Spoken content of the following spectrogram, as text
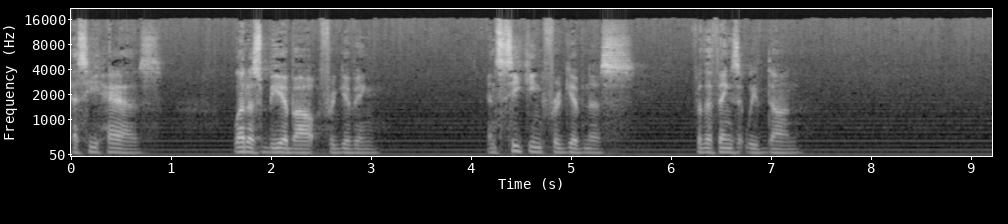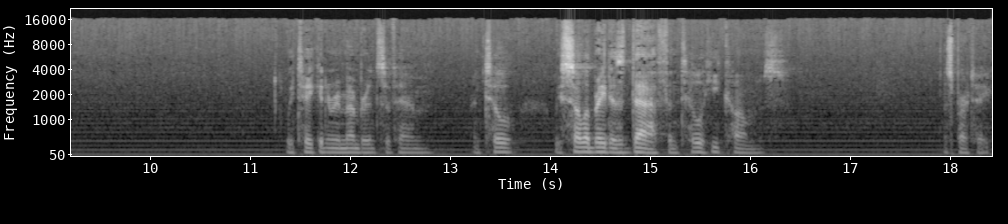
as He has, let us be about forgiving and seeking forgiveness for the things that we've done. we take it in remembrance of him until we celebrate his death until he comes. Let's partake.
